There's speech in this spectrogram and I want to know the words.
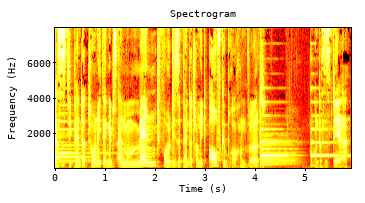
das ist die Pentatonik, dann gibt es einen Moment, wo diese Pentatonik aufgebrochen wird. Und das ist der.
